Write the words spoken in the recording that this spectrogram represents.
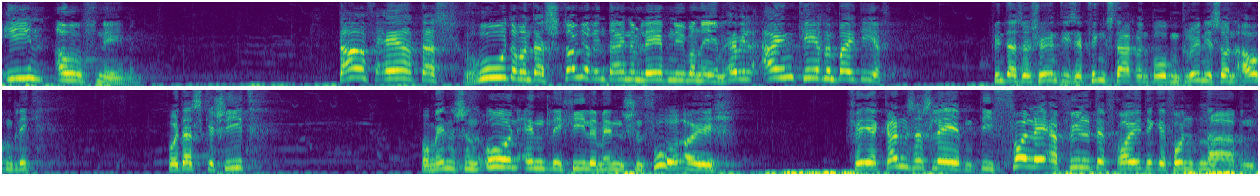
ihn aufnehmen? Darf er das Ruder und das Steuer in deinem Leben übernehmen? Er will einkehren bei dir. Ich finde das so schön, diese Pfingsttage und oben grün ist so ein Augenblick, wo das geschieht, wo Menschen, unendlich viele Menschen vor euch für ihr ganzes Leben die volle, erfüllte Freude gefunden haben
